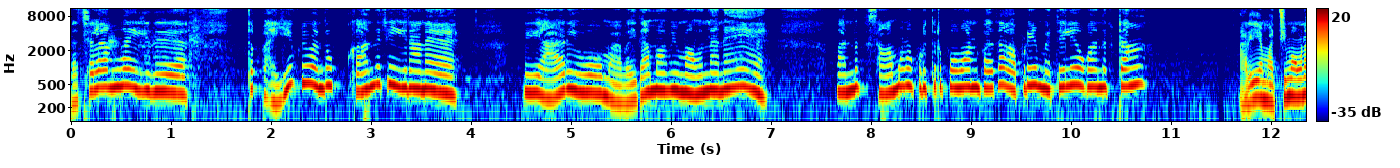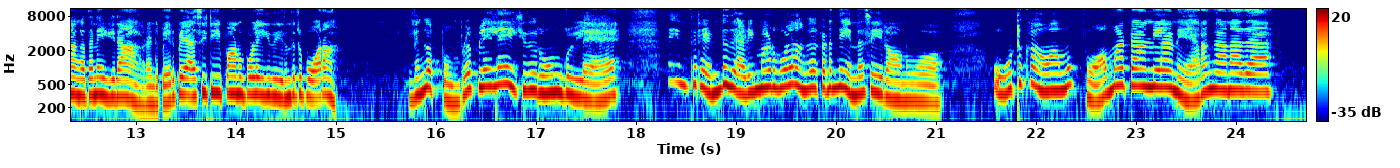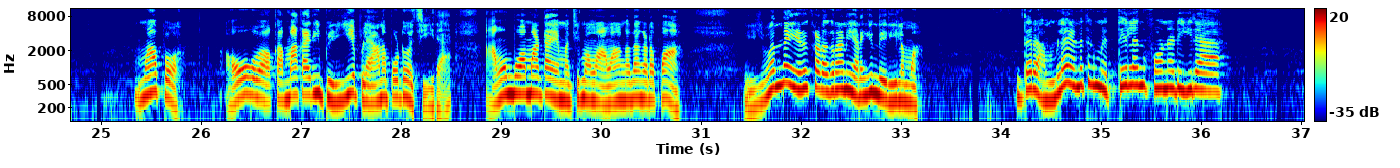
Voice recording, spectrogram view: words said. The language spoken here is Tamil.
பெரிய இது. இந்த பையன் இப்படி வந்து உட்காந்துட்டு இருக்கிறானே. இது யார்? இவோ வைதா மாவி மவன் தானே. வந்து சாமானை கொடுத்துட்டு போவான்னு பார்த்தா அப்படியே மெத்தையிலே உட்காந்துக்கிட்டான் அடைய மச்சி மவனும் அங்கே தானே இருக்கிறான். ரெண்டு பேர் போய் ஆசிட்டி இருப்பானு போல இது இருந்துட்டு போகிறான் இல்லைங்க பொம்பளை பிள்ளையில இருக்குது ரூம்குள்ள இந்த ரெண்டு தடிமாடு போல அங்கே கிடந்து என்ன செய்கிறானுவோ வீட்டுக்கு அவன் அவன் போக மாட்டான்ல நேரம் காணாதா? அம்மா போ. அவ கம்மாக்காரி பெரிய பிளானை போட்டு வச்சுக்கிறா. அவன் போக மாட்டான் என் மச்சி மாமா. அவன் அங்கே தான் கிடப்பான். இவன் தான் எது கிடக்குறான்னு எனக்கும் தெரியலம்மா. இந்த ரம்லா எனக்கு மெத்தையிலேருந்து ஃபோன் அடிக்கிறா?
